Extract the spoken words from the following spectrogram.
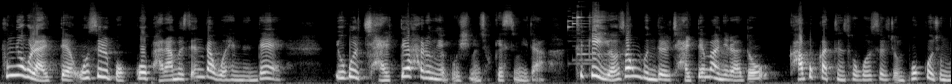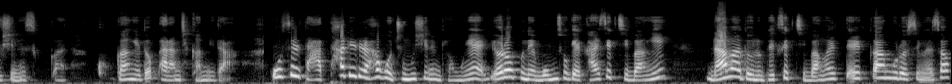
풍욕을 할때 옷을 벗고 바람을 쐰다고 했는데 이걸 잘 때 활용해 보시면 좋겠습니다. 특히 여성분들 잘 때만이라도 갑옷 같은 속옷을 좀 벗고 주무시는 습관 건강에도 바람직합니다. 옷을 다 탈의를 하고 주무시는 경우에 여러분의 몸속에 갈색 지방이 남아도는 백색 지방을 뗄감으로 쓰면서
